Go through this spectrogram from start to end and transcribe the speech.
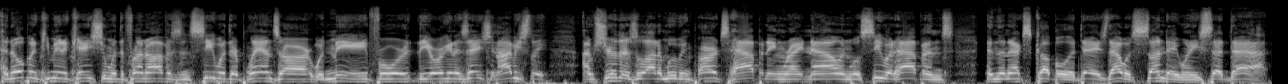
an open communication with the front office and see what their plans are with me for the organization. Obviously, I'm sure there's a lot of moving parts happening right now, and we'll see what happens in the next couple of days. That was Sunday when he said that.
